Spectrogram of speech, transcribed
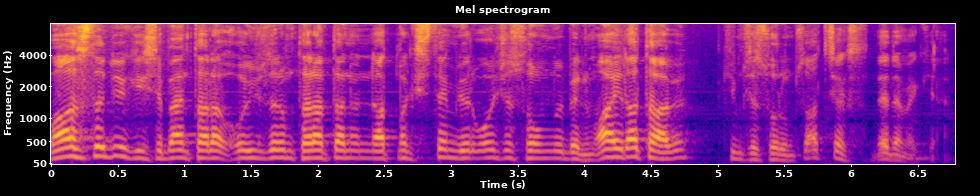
Bazısı da diyor ki işte ben tara oyuncularımı taraftarın önüne atmak istemiyorum. Onun için sorumluluğu benim. Hayır at abi. Kimse sorumlusu atacaksın. Ne demek yani?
